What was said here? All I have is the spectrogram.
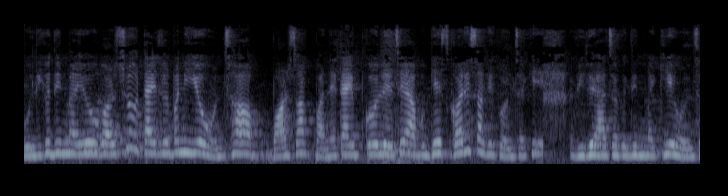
भोलिको दिनमा यो गर्छु। टाइटल पनि यो हुन्छ भर्सक भन्ने टाइपकोले चाहिँ अब गेस गरिसकेको हुन्छ कि भिडियो आजको दिनमा के हुन्छ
